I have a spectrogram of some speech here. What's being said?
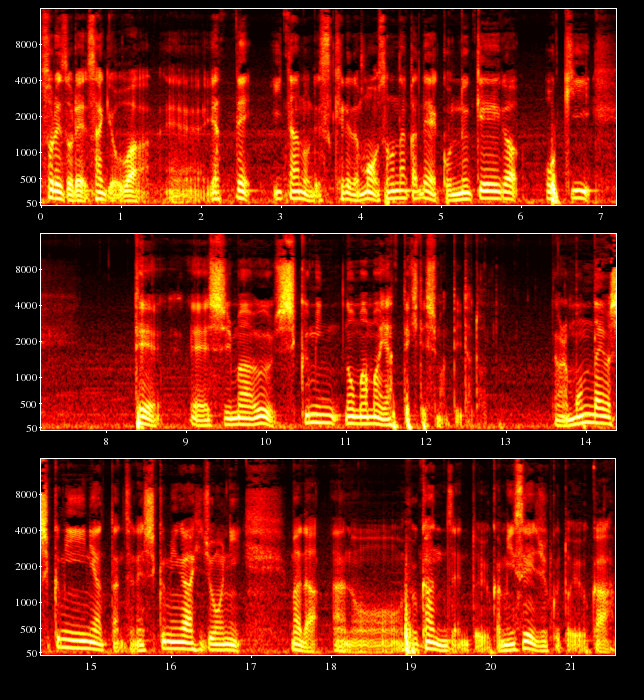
それぞれ作業は、えー、やっていたのですけれどもその中でこう抜けが起きて、え、しまう仕組みのままやってきてしまっていたと。だから問題は仕組みにあったんですよね。仕組みが非常にまだ、あのー、不完全というか未成熟というか、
